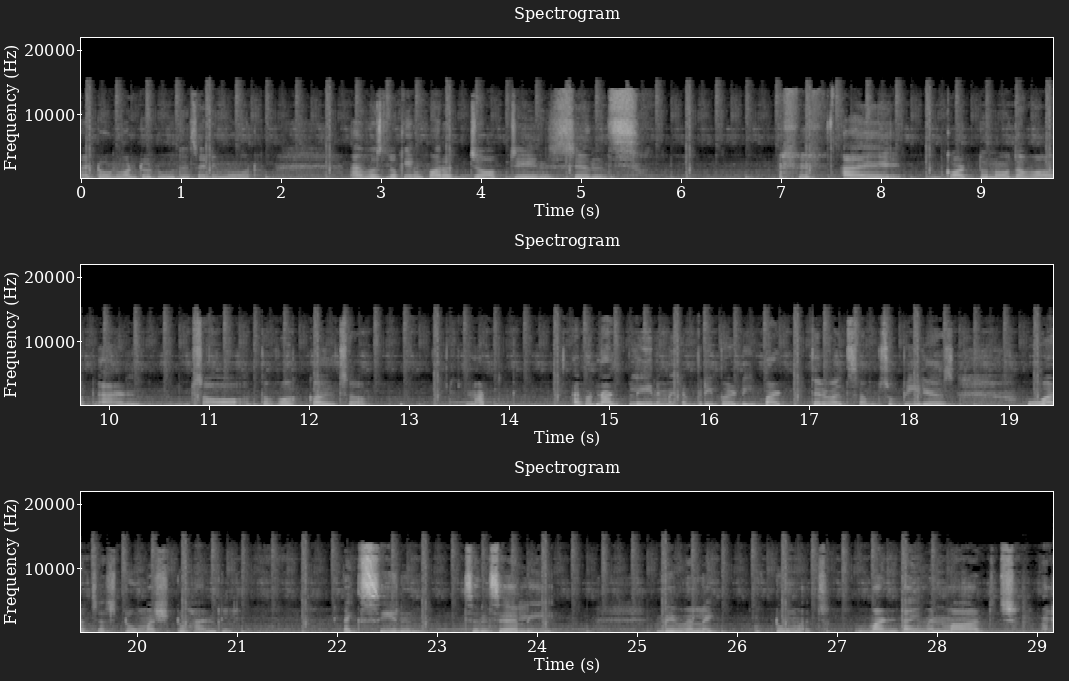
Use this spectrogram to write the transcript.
I don't want to do this anymore. I was looking for a job change since I got to know the work and saw the work culture. Not I would not blame everybody, but there were some superiors who were just too much to handle. Like, seen sincerely, they were like too much. One time in March,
